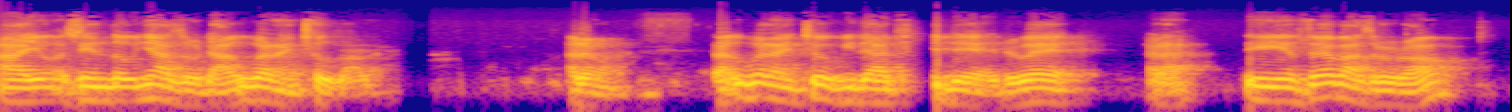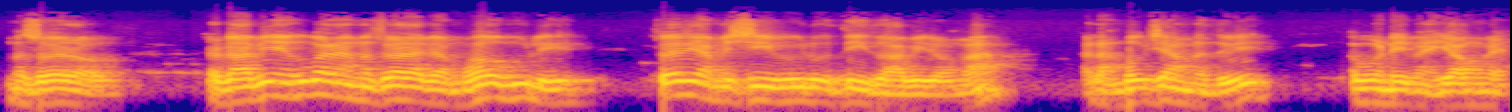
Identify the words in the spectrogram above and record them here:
အာယုံအစဉ်သုံးညဆိုဒါဥပါဒံချုပ်သွားတာအဲ့ဒါမှဒါဥပါဒံချုပ်ပြီးသားဖြစ်တဲ့အတွက်အဲ့ဒါတေရင်ဆွဲပါဆိုတော့မဆွဲတော့ဘူးဒါပြင်ဥပါဒံမဆွဲတာပြမဟုတ်ဘူးလေဆွဲစရာမရှိဘူးလို့သိသွားပြီးတော့မှအဲ့ဒါမဟုတ်ချမသွေးအဘုံနိဗ္ဗာန်ရောက်မယ်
